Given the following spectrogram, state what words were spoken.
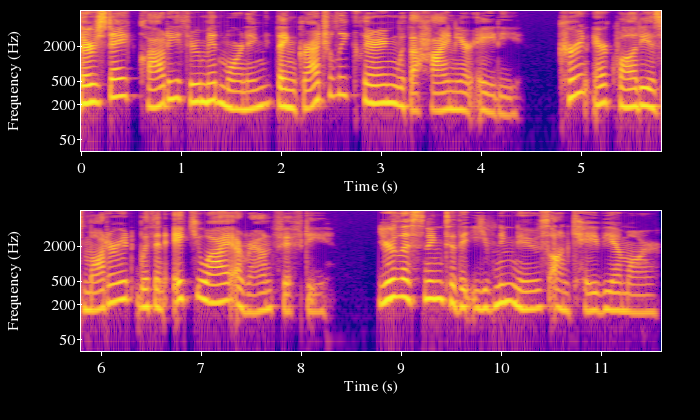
Thursday, cloudy through mid morning, then gradually clearing with a high near 80. Current air quality is moderate with an AQI around 50. You're listening to the evening news on KVMR.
